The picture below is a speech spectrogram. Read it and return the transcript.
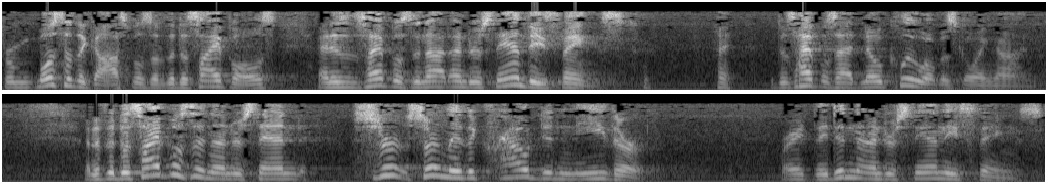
for most of the Gospels of the disciples, and his disciples did not understand these things. the disciples had no clue what was going on. And if the disciples didn't understand, cer- certainly the crowd didn't either. Right? They didn't understand these things.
